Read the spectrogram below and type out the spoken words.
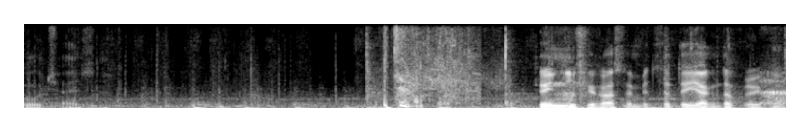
Ні, не тут виходить. Ти ніфіга собі, це ти як допригнув?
